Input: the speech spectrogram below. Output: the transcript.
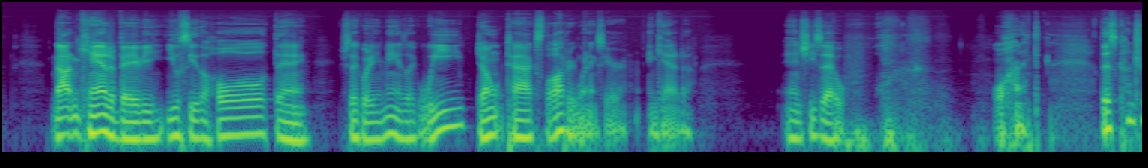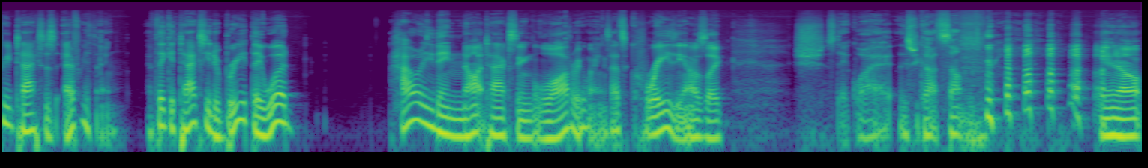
not in Canada, baby. You'll see the whole thing. She's like, what do you mean? It's like we don't tax lottery winnings here in Canada. And she said, what? This country taxes everything. If they could tax you to breathe, they would. How are they not taxing lottery winnings? That's crazy. I was like, shh, stay quiet. At least we got something. you know,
